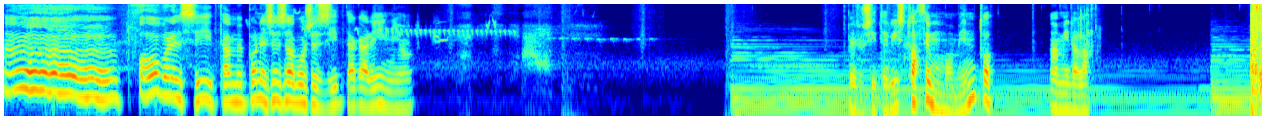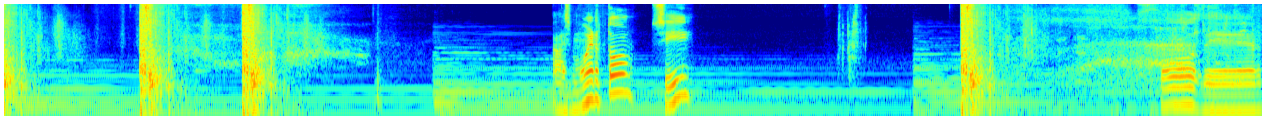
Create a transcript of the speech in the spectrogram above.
¡Ah! Pobrecita, me pones esa vocecita, cariño. Pero si te he visto hace un momento. Ah, mírala. ¿Has muerto? ¿Sí? Joder.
